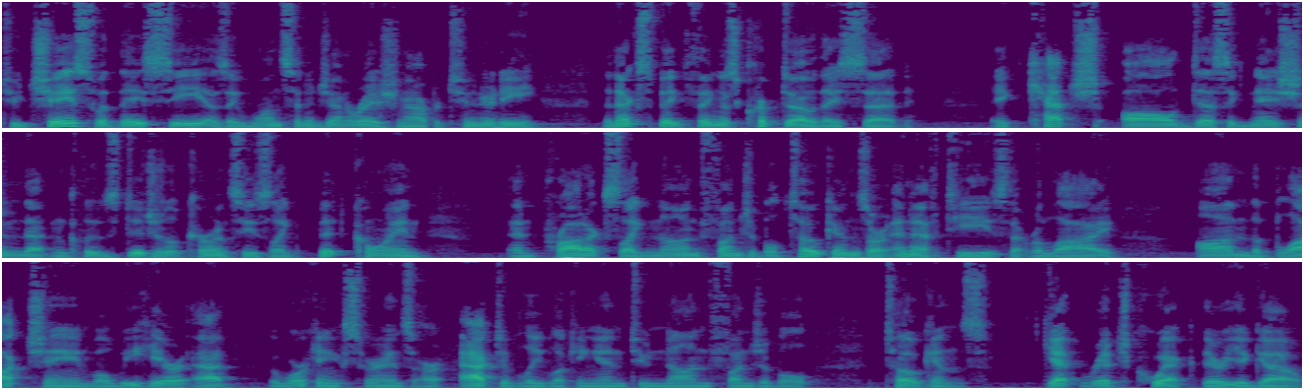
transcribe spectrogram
to chase what they see as a once in a generation opportunity. The next big thing is crypto, they said. A catch all designation that includes digital currencies like Bitcoin and products like non fungible tokens or NFTs that rely on the blockchain, while we here at the Working Experience are actively looking into non fungible tokens. Get rich quick. There you go.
